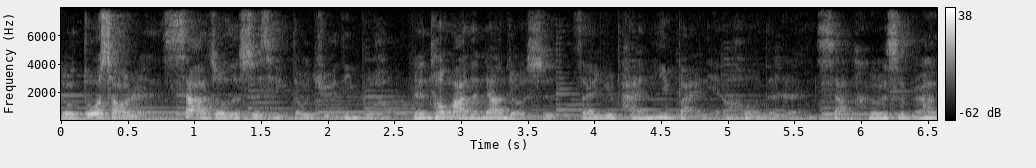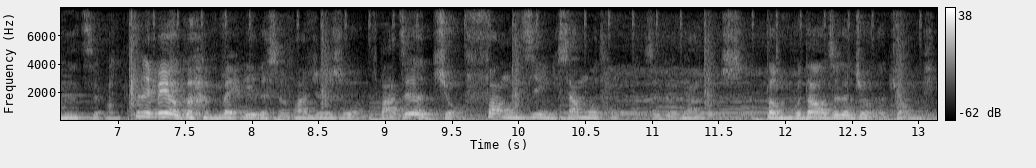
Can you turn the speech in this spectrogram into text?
有多少人下周的事情都决定不好？人头马的酿酒师在预判一百年后的人想喝什么样的酒。这里面有个很美丽的神话，就是说把这个酒放进橡木桶的这个酿酒师，等不到这个酒的装瓶，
